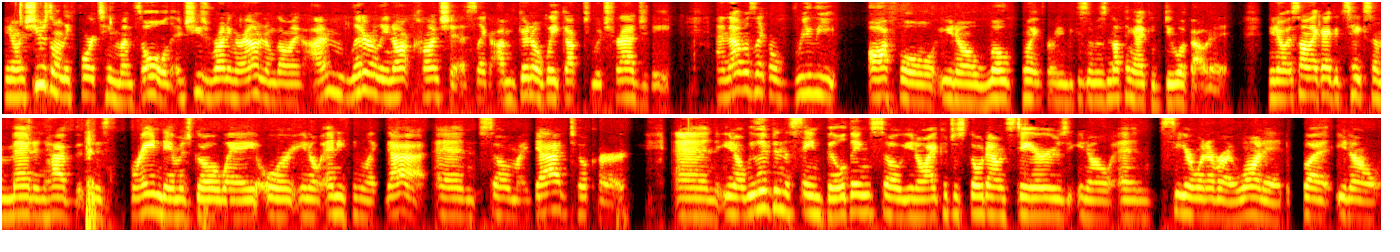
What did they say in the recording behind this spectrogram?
You know, and she was only 14 months old and she's running around and I'm going, I'm literally not conscious. Like I'm going to wake up to a tragedy. And that was like a really awful, you know, low point for me because there was nothing I could do about it. You know, it's not like I could take some med and have this brain damage go away or, you know, anything like that. And so my dad took her and you know we lived in the same building so you know i could just go downstairs you know and see her whenever i wanted but you know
